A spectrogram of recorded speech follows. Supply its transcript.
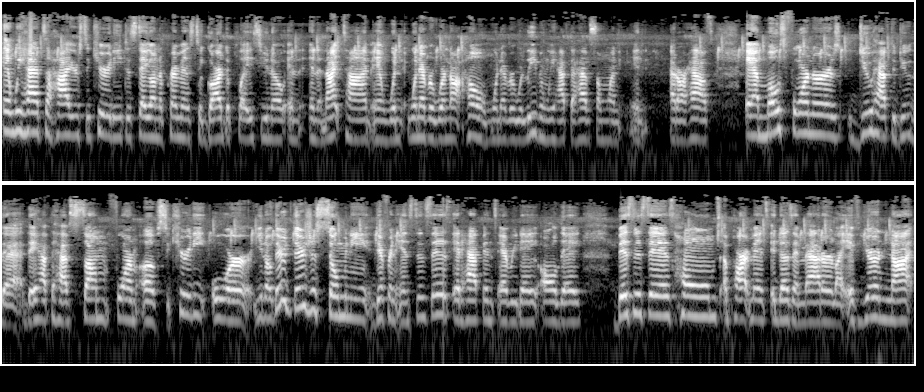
And we had to hire security to stay on the premise to guard the place you know in in the nighttime. And when whenever we're not home whenever we're leaving we have to have someone in at our house. And most foreigners do have to do that. They have to have some form of security or you know there, there's just so many different instances. It happens every day all day businesses, homes, apartments, it doesn't matter. Like if you're not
